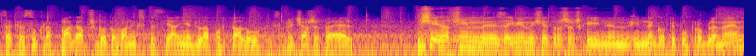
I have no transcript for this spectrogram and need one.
z zakresu Krav Maga przygotowanych specjalnie dla portalu spryciarze.pl. Dzisiaj zaczniemy, zajmiemy się troszeczkę innym, innego typu problemem.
